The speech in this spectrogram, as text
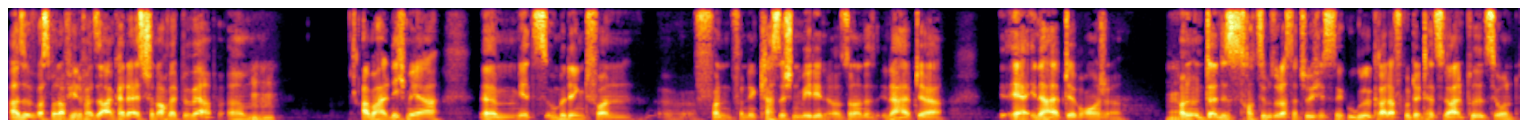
Also was man auf jeden Fall sagen kann, da ist schon auch Wettbewerb, ähm, mhm. aber halt nicht mehr ähm, jetzt unbedingt von, von, von den klassischen Medien, sondern innerhalb der, eher innerhalb der Branche. Ja. Und, und, dann ist es trotzdem so, dass natürlich jetzt eine Google gerade aufgrund der internationalen Position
